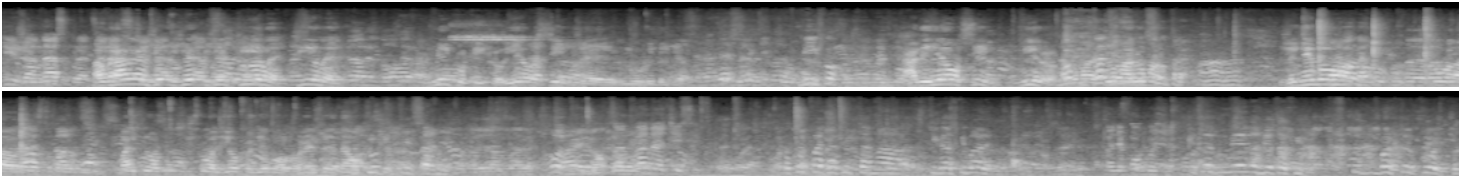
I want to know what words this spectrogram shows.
Hiža naspred. A vrana, že, že, že pile, pile, Miku tišo, jeo sin, že ju vydržel. Miko, Ali jeo sin, Miro, doma, doma Roman. že nebolo, ako to bola Microsoft prišlo z jeho nebolo, ne, že tam otúčil. No. Za 12 tisíc. A čo páča, čo tam na stigáčky malé? Ale pokojne. To je mieno, že to chýba. To.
